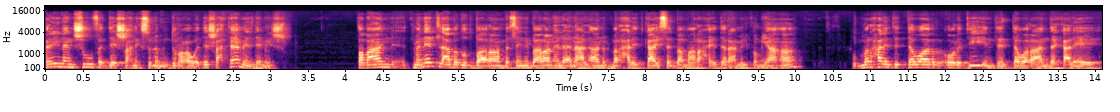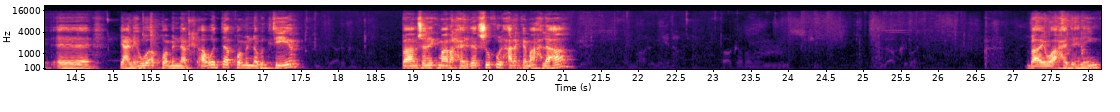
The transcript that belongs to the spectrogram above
خلينا نشوف قديش راح نكسر من درعه وقديش راح تعمل damage طبعا تمنيت لعبة ضد باران بس لأني باران هلأ أنا على الآن بمرحلة كايسل ما راح أقدر اعمل لكم إياها. وبمرحلة ال tower already انت ال tower عندك عليه آه يعني هو أقوى منك أو أنت أقوى منه بكثير فمشان هيك ما راح يقدر شوفوا الحركة ما أحلاها. باقي واحد هني.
